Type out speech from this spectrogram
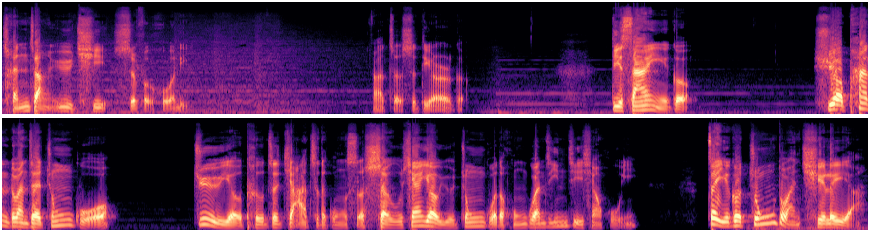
成长预期是否合理。啊，这是第二个。第三一个，需要判断在中国具有投资价值的公司，首先要与中国的宏观经济相呼应，在一个中短期内啊，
